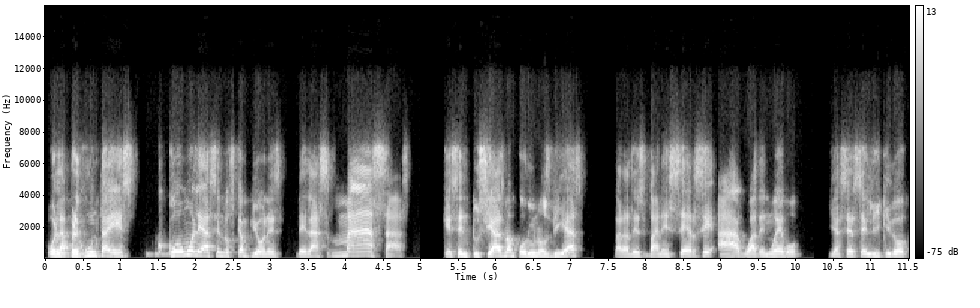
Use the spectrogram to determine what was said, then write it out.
O la pregunta es, ¿cómo le hacen los campeones de las masas que se entusiasman por unos días para desvanecerse a agua de nuevo y hacerse líquido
